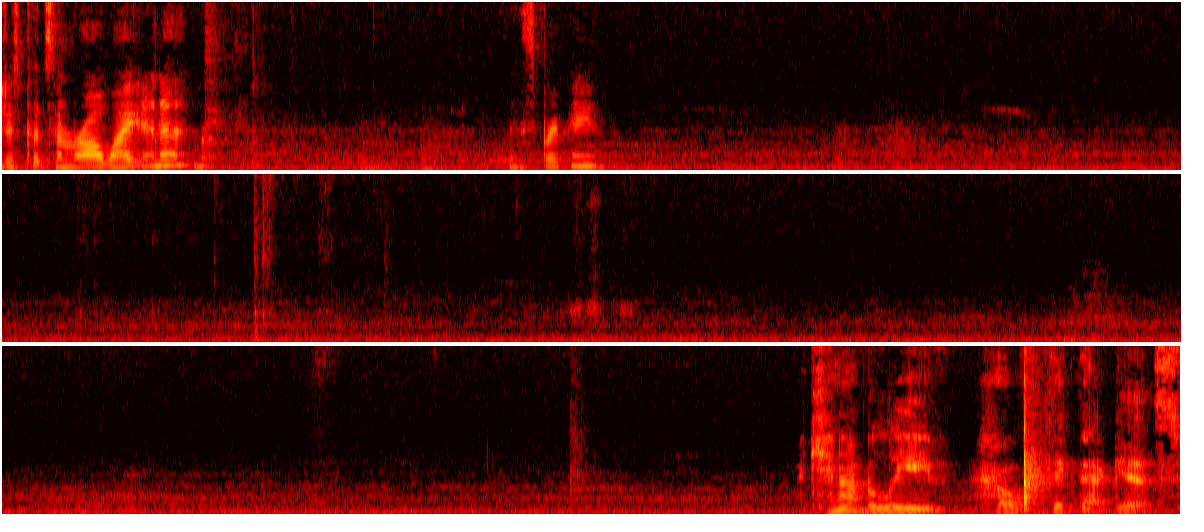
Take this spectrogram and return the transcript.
to just put some raw white in it? Like spray paint? I cannot believe how thick that gets.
